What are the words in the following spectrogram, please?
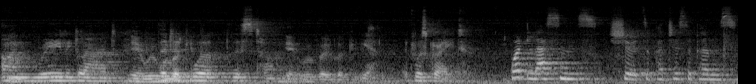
I'm mm. really glad yeah, we that it worked this time. Yeah, we're very lucky. Yeah, it was great. What lessons should the participants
